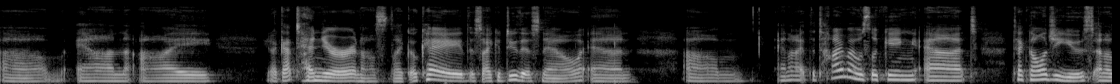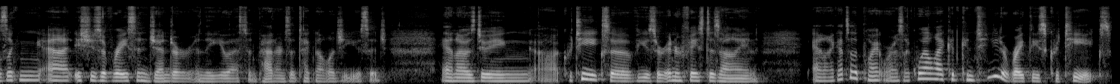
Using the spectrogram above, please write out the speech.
Um, and I, you know, I got tenure and I was like, okay, this, I could do this now. And, um, and I, at the time I was looking at technology use and I was looking at issues of race and gender in the US and patterns of technology usage. And I was doing uh, critiques of user interface design. And I got to the point where I was like, well, I could continue to write these critiques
